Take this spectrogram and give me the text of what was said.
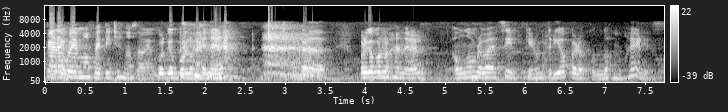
Caras vemos, fetiches no sabemos. Porque por lo general, es verdad, porque por lo general un hombre va a decir, quiero un trío pero con dos mujeres.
